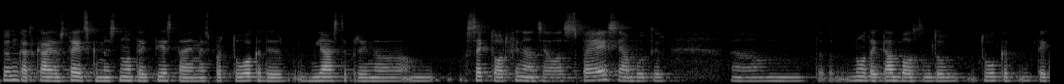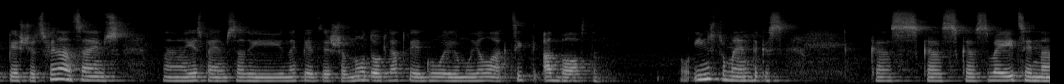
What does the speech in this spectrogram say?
Pirmkārt, kā jau teicu, mēs noteikti iestājāmies par to, ka ir jāstiprina sektora finansiālās spējas, jābūt ir, um, noteikti atbalstam to, to, ka tiek piešķirts finansējums, uh, iespējams arī nepieciešama nodokļu atvieglojuma, lielāka citi atbalsta instrumenti, kas, kas, kas, kas veicina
